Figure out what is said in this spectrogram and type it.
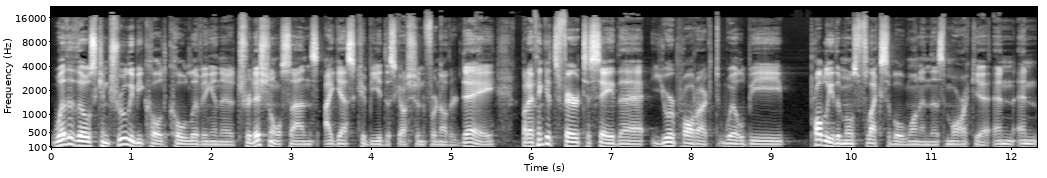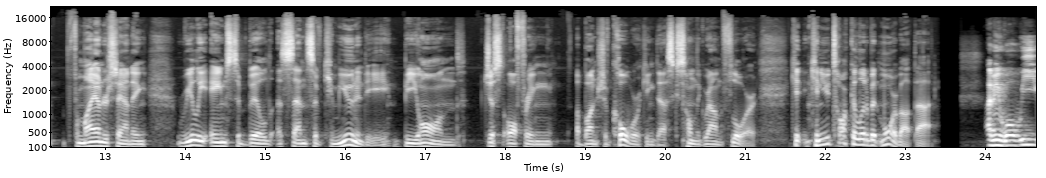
Whether those can truly be called co living in a traditional sense, I guess, could be a discussion for another day. But I think it's fair to say that your product will be probably the most flexible one in this market and and from my understanding really aims to build a sense of community beyond just offering a bunch of co-working desks on the ground floor. Can, can you talk a little bit more about that? I mean, what we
